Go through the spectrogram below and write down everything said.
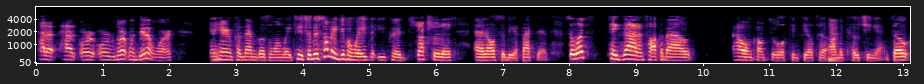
had a, had, or, or learned what didn't work and hearing from them goes a long way too. So there's so many different ways that you could structure this and also be effective. So let's take that and talk about how uncomfortable it can feel to on the coaching end. So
